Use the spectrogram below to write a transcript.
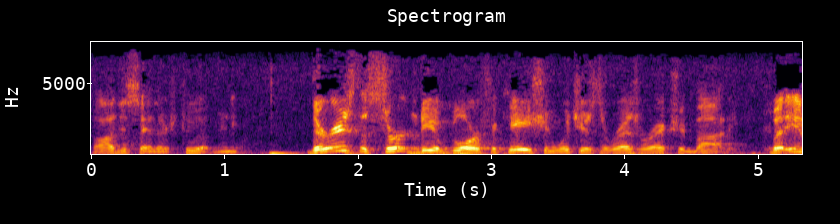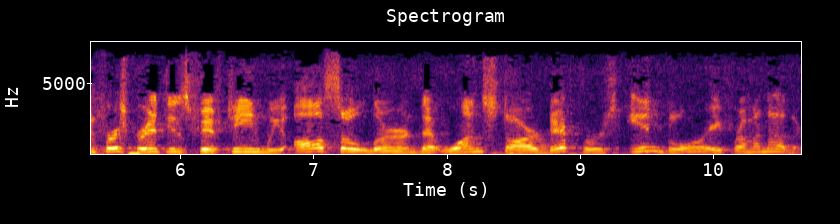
So I'll just say there's two of them anyway. There is the certainty of glorification, which is the resurrection body. But in 1 Corinthians 15, we also learn that one star differs in glory from another.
